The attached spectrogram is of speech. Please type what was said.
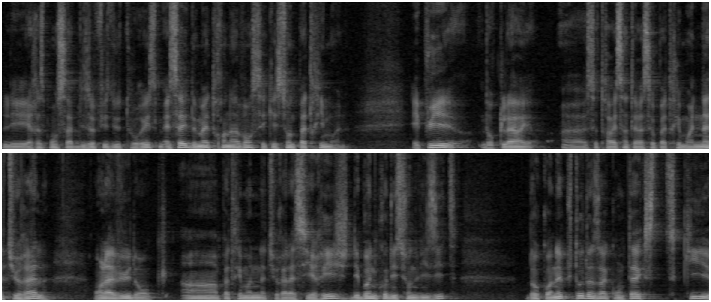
les responsables des offices du tourisme essayent de mettre en avant ces questions de patrimoine. Et puis, donc là, ce travail s'intéresse au patrimoine naturel. On l'a vu, donc, un patrimoine naturel assez riche, des bonnes conditions de visite, donc on est plutôt dans un contexte qui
